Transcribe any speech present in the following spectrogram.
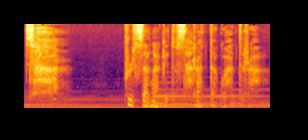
참 불쌍하게도 살았다고 하더라.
